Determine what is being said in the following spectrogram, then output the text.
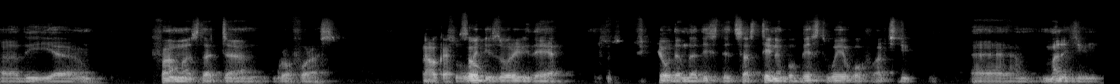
uh, the um, farmers that uh, grow for us. Okay. So, so word is already there to show them that this is the sustainable best way of actually uh, managing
